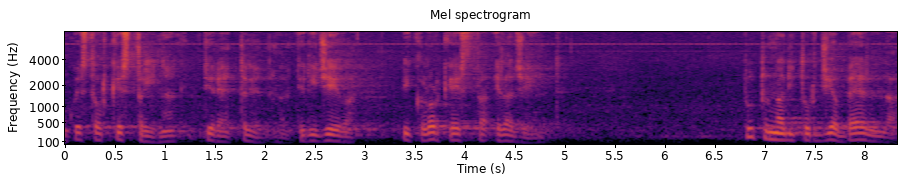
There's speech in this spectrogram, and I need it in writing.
con questa orchestrina diretta che dirigeva piccola orchestra e la gente. Tutta una liturgia bella,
